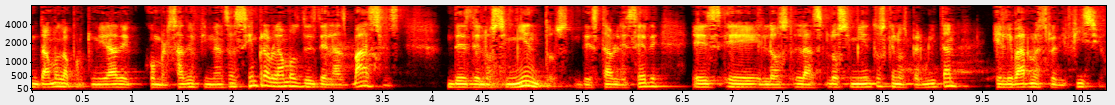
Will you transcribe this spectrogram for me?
damos la oportunidad de conversar de finanzas, siempre hablamos desde las bases desde los cimientos, de establecer es, los, las, los cimientos que nos permitan elevar nuestro edificio.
